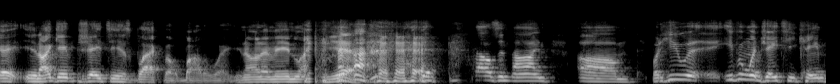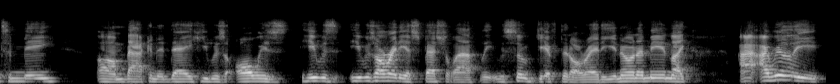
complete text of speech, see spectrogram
you know, I gave JT his black belt, by the way. You know what I mean? Like, yeah. 2009. Um, but he was even when JT came to me um, back in the day, he was always he was he was already a special athlete. He was so gifted already. You know what I mean? Like, I, I really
